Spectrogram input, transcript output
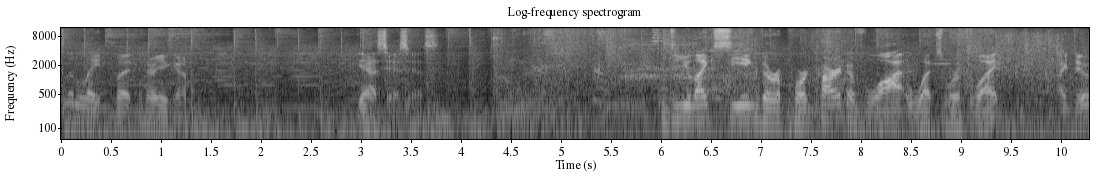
A little late, but there you go. Yes, yes, yes. Do you like seeing the report card of what what's worth what? I do.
